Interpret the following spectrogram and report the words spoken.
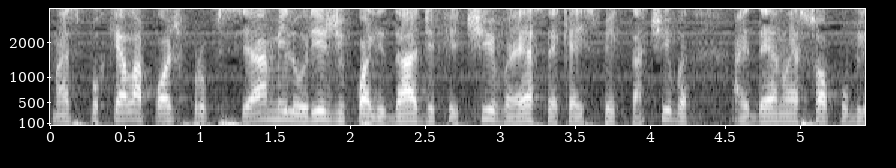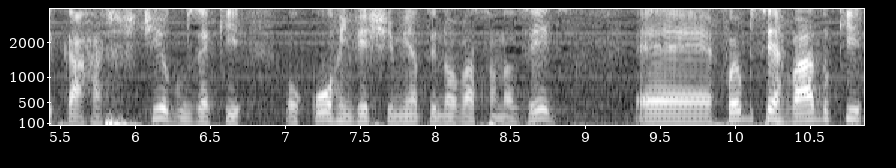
mas porque ela pode propiciar melhorias de qualidade efetiva, essa é que é a expectativa. A ideia não é só publicar artigos, é que ocorra investimento e inovação nas redes. É, foi observado que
